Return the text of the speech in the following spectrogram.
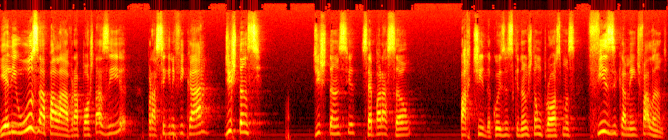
e ele usa a palavra apostasia para significar distância. Distância, separação, partida, coisas que não estão próximas fisicamente falando.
